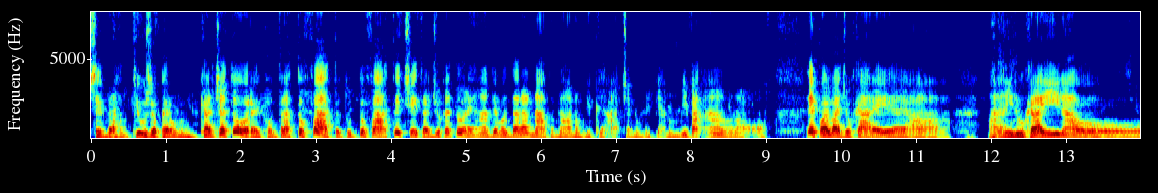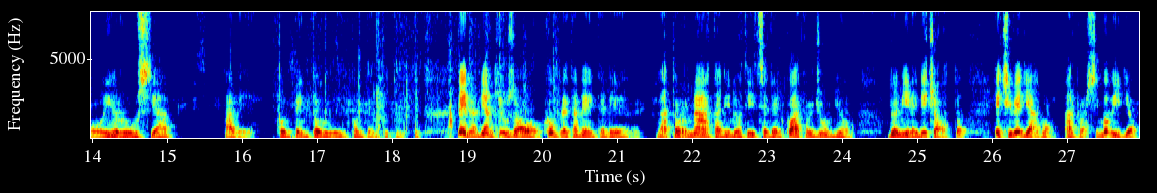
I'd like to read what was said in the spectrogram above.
sembra chiuso per un calciatore, contratto fatto, tutto fatto, eccetera. Il giocatore, ah, devo andare al Napoli, no, non mi piace, non mi piace, non mi va, no, no. E poi va a giocare a, a, in Ucraina o in Russia. Vabbè, contento lui, contenti tutti. Bene, abbiamo chiuso completamente le, la tornata di notizie del 4 giugno 2018 e ci vediamo al prossimo video.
